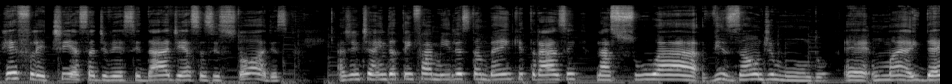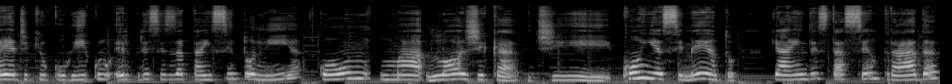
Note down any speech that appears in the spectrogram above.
refletir essa diversidade e essas histórias. A gente ainda tem famílias também que trazem na sua visão de mundo é, uma ideia de que o currículo ele precisa estar em sintonia com uma lógica de conhecimento que ainda está centrada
